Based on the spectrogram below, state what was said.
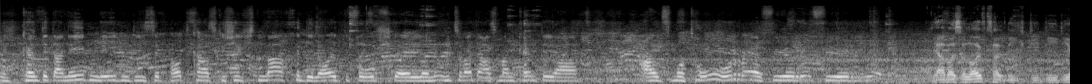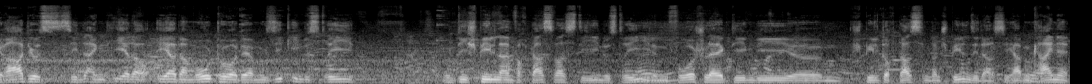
Und könnte daneben eben diese Podcast-Geschichten machen, die Leute vorstellen und so weiter. Also man könnte ja als Motor äh, für, für ja, aber so läuft es halt nicht. Die, die, die Radios sind eigentlich eher der, eher der Motor der Musikindustrie. Und die spielen einfach das, was die Industrie ihnen vorschlägt. Irgendwie ähm, spielt doch das und dann spielen sie das. Sie haben keine,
